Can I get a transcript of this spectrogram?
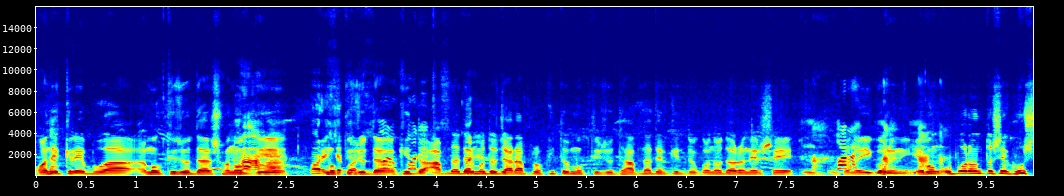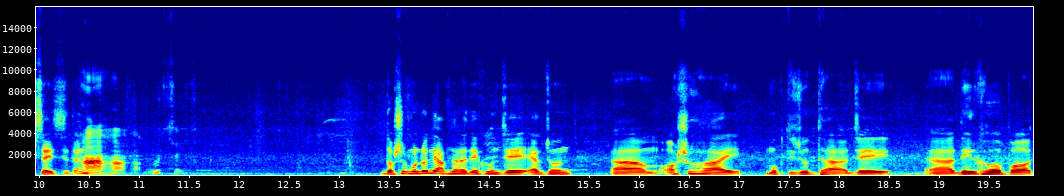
অনেকের ভুয়া মুক্তিযোদ্ধার সনদ হ্যাঁ, দিয়ে হ্যাঁ। মুক্তিযোদ্ধা কিন্তু আপনাদের মতো যারা প্রকৃত মুক্তিযোদ্ধা আপনাদের কিন্তু কোনো ধরনের সে কোনো ই করেনি। এবং। উপরন্ত সে ঘুষ চাইছে তাই না হ্যাঁ হ্যাঁ হ্যাঁ বুঝছে দর্শক মণ্ডলী আপনারা দেখুন যে একজন অসহায় মুক্তিযোদ্ধা যে দীর্ঘ পথ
